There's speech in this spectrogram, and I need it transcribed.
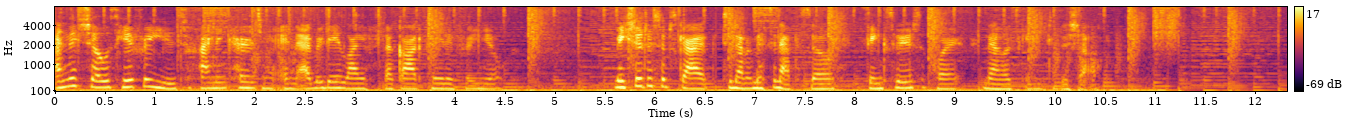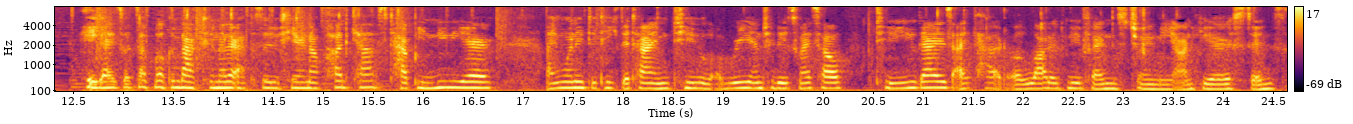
and this show is here for you to find encouragement in the everyday life that God created for you. Make sure to subscribe to never miss an episode. Thanks for your support. Now let's get into the show. Hey guys, what's up? Welcome back to another episode of Here Now Podcast. Happy New Year. I wanted to take the time to reintroduce myself to you guys. I've had a lot of new friends join me on here since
